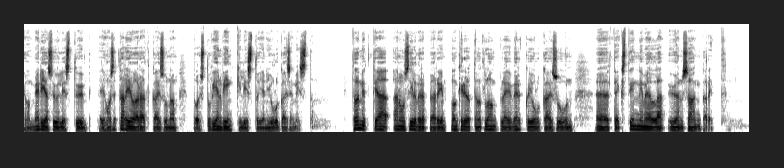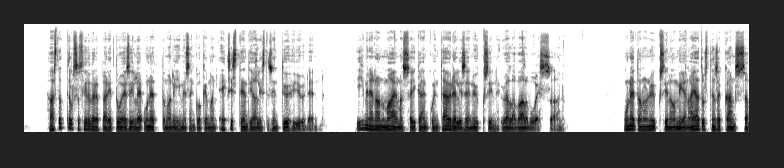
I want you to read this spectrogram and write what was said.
johon media syyllistyy ja johon se tarjoaa ratkaisuna toistuvien vinkkilistojen julkaisemista. Toimittaja Anu Silverberg on kirjoittanut Longplay-verkkojulkaisuun tekstin nimellä Yön sankarit. Haastattelussa Silverberg tuo esille unettoman ihmisen kokeman eksistentialistisen tyhjyyden. Ihminen on maailmassa ikään kuin täydellisen yksin yöllä valvuessaan. Uneton on yksin omien ajatustensa kanssa,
